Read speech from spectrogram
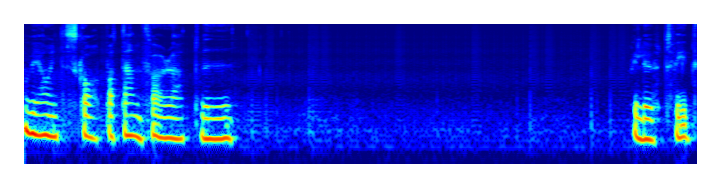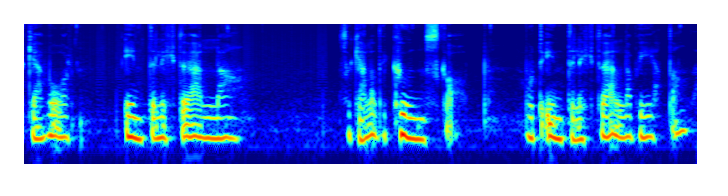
Och vi har inte skapat den för att vi vill utvidga vår intellektuella så kallade kunskap, vårt intellektuella vetande.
